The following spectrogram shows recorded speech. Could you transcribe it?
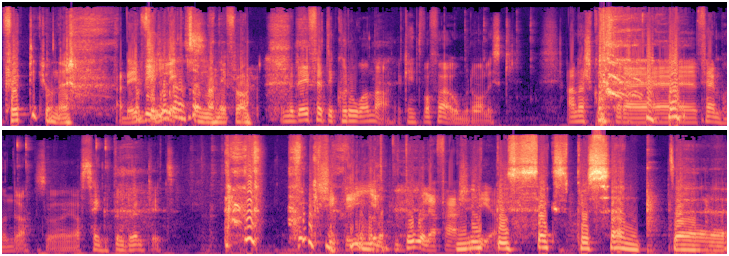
40 kronor. Ja, det är billigt. summan ifrån? Men det är för att det är Corona. Jag kan inte vara för omoralisk. Annars kostar det eh, 500, så jag har sänkt det ordentligt. Shit, det är en jättedålig affärsidé. 96 procent. Eh,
